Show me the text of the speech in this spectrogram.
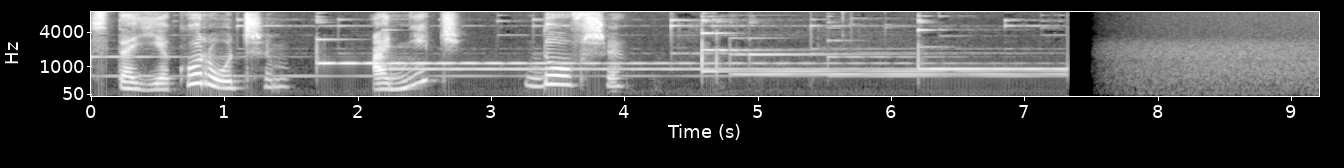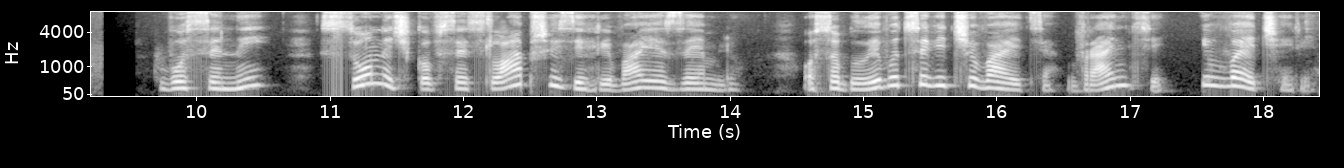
стає коротшим, а ніч довше. Восени сонечко все слабше зігріває землю. Особливо це відчувається вранці і ввечері.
